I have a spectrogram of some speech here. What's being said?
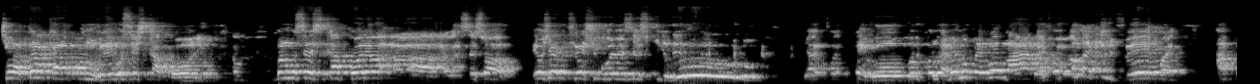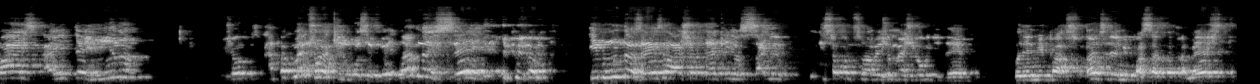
Tira até a cara para não ver, você escapole. Quando você escapole, a, a, a, você só. Eu já fecho o olho e você escuta. Uh, pegou. Quando, quando gente não pegou nada. Como é que ele fez, pai? Rapaz, aí termina o jogo. Rapaz, como é que foi aquilo que você fez? Eu nem sei. E muitas vezes eu acho até que eu saio. Isso aconteceu uma vez no jogo de dentro quando ele me passou, antes dele me passar contra mestre,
